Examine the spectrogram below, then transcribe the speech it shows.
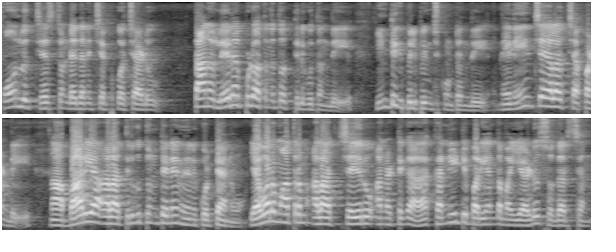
ఫోన్లు చేస్తుండేదని చెప్పుకొచ్చాడు. తాను లేనప్పుడు అతనితో తిరుగుతుంది ఇంటికి పిలిపించుకుంటుంది. నేనేం చేయాలో చెప్పండి. నా భార్య అలా తిరుగుతుంటేనే నేను కొట్టాను. ఎవరు మాత్రం అలా చేయరు అన్నట్టుగా కన్నీటి పర్యంతం అయ్యాడు సుదర్శన్.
